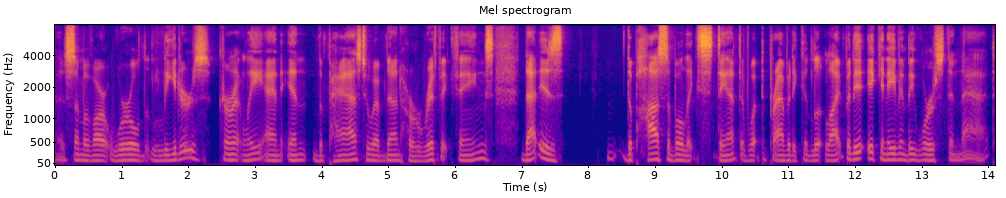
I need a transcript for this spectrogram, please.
uh, some of our world leaders currently and in the past who have done horrific things. That is the possible extent of what depravity could look like, but it, it can even be worse than that.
